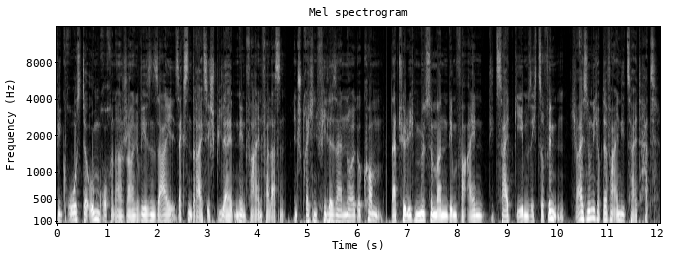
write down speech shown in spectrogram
wie groß der Umbruch in Agen gewesen sei. 36 Spieler hätten den Verein verlassen. Entsprechend viele seien neu gekommen. Natürlich müsse man dem Verein die Zeit geben, sich zu finden. Ich weiß nur nicht, ob der Verein die Zeit hat.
